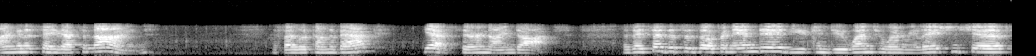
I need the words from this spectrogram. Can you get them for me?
I'm going to say that's a 9. If I look on the back, yes, there are 9 dots. As I said, this is open-ended. You can do one-to-one -one relationships,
